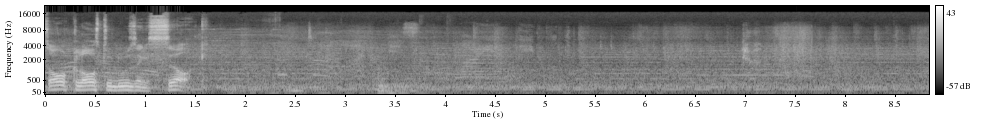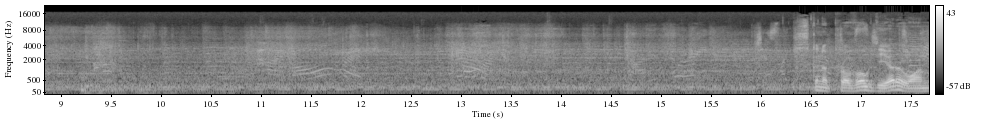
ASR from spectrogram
So close to losing Silk. Just gonna provoke the other one.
